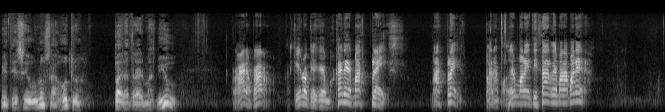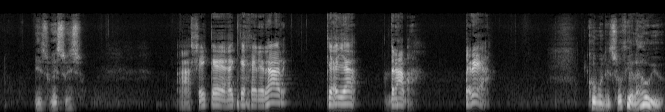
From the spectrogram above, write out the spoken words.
Meterse unos a otros para traer más views. Claro, claro. Aquí lo que hay que buscar es más plays. Más plays. Para poder monetizar de mala manera. Eso, eso, eso. Así que hay que generar que haya drama, pelea. Como en el social audio.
